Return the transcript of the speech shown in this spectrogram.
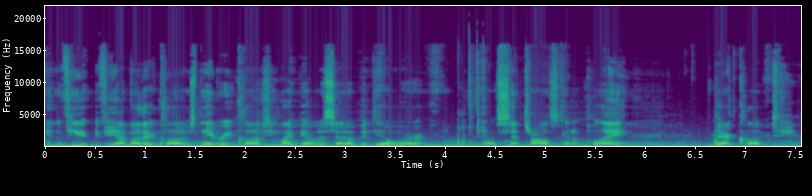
and if you if you have other clubs neighboring clubs you might be able to set up a deal where you know central is going to play their club team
